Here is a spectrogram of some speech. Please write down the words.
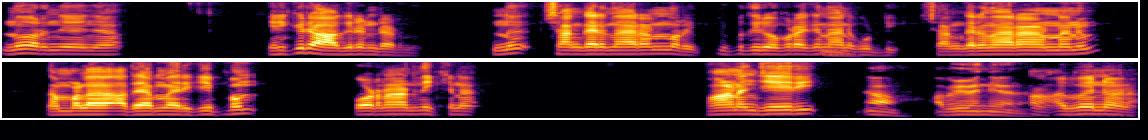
എന്ന് പറഞ്ഞു കഴിഞ്ഞാൽ എനിക്കൊരു ആഗ്രഹം ഉണ്ടായിരുന്നു. ഇന്ന് ശങ്കരനാരായണൻ എന്ന് പറയും. ഇപ്പോൾ തിരുവപ്പുറയ്ക്ക് ഉം. കുട്ടി ശങ്കരനാരായണനും നമ്മളെ അതേമാതിരിക്ക് ഇപ്പം കോടനാട് നിൽക്കണ പാണഞ്ചേരി അഭിമന്യുവാന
